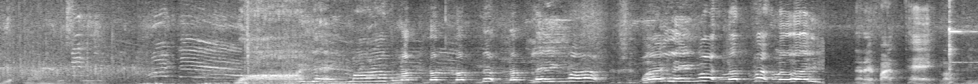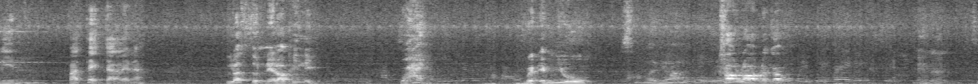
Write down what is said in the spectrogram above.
เวียดนาม USA ว้ายแรงมากลดลดลดลดลดแรงมากว้ายแรงมากลดมากเลย นั่นได้ฟาสแท็กล็อกพิลินฟาสแท็กจากอะไรนะเลิศสุดในรอบพิลิกว้ายเหมือน MU สวยมากเลยเข้ารอบแล้วก็นี่นะโซ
